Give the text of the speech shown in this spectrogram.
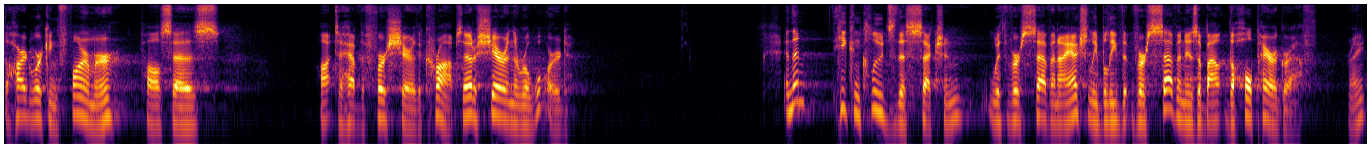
The hardworking farmer, Paul says, ought to have the first share of the crops. They ought to share in the reward. And then he concludes this section with verse 7. I actually believe that verse 7 is about the whole paragraph, right?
